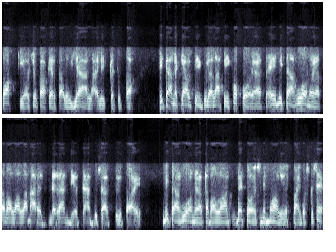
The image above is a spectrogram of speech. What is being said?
pakki olisi joka kerta ollut jäällä. Eli tota, sitä me käytiin kyllä läpi koko ajan, että ei mitään huonoja tavallaan lämäreitä sinne ränniin, että hän pysäyttyy tai mitään huonoja tavallaan vetoja sinne maalille päin, koska se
